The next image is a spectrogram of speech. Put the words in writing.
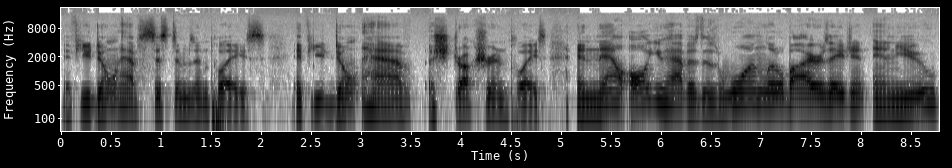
if you don't have systems in place, if you don't have a structure in place, and now all you have is this one little buyer's agent and you,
